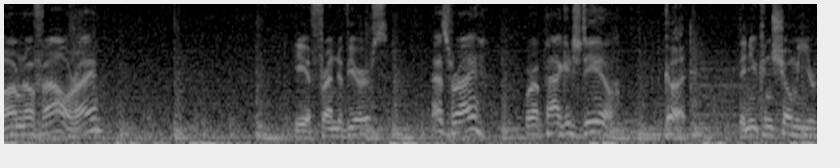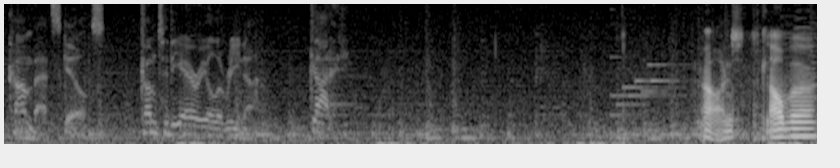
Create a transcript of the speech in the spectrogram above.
harm, no foul, right? He a friend of yours? That's right. We're a package deal. Good. Then you can show me your combat skills. Come to the aerial arena. Got it. Ja, und ich glaube,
